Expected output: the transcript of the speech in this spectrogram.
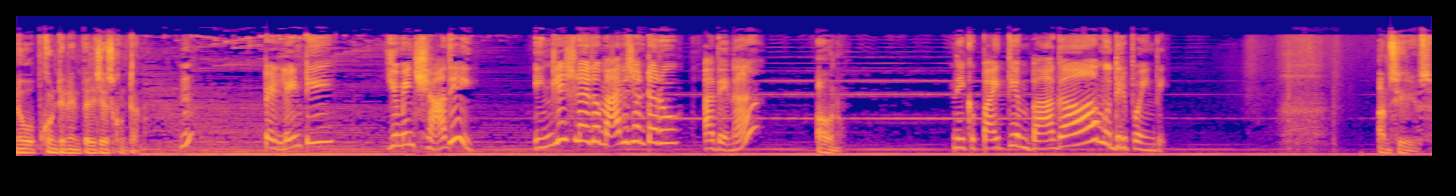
నువ్వు ఒప్పుకుంటే నేను పెళ్ళి చేసుకుంటాను. పెళ్ళేంటి? యు మీన్ షాదీ? ఇంగ్లీష్లో ఏదో మ్యారేజ్ అంటారు. అదేనా? అవును. నీకు పైత్యం బాగా ముదిరిపోయింది. సీరియస్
